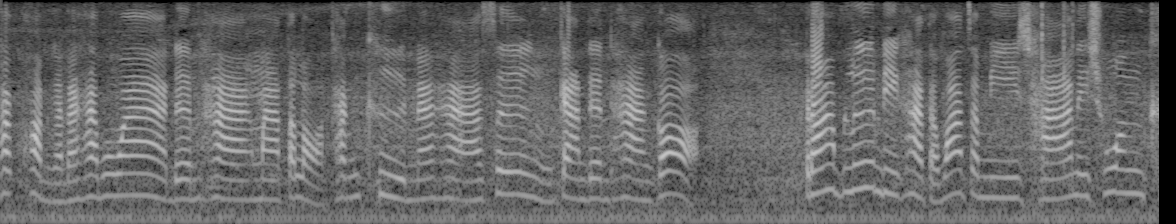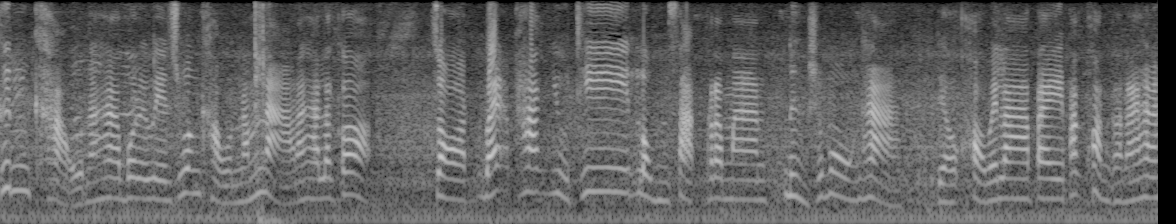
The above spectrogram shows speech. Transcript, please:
พักผ่อนกันนะคะ เพราะว่าเดินทางมาตลอดทั้งคืนนะคะ ซึ่งการเดินทางก็ราบลื่นดีค่ะ แต่ว่าจะมีช้าในช่วงขึ้นเขานะคะ บริเวณช่วงเขาน้ำหนานะคะ แล้วก็ จอดแวะพักอยู่ที่หล่มสักประมาณ 1 ชั่วโมงค่ะ เดี๋ยวขอเวลาไปพักผ่อนก่อนนะคะ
